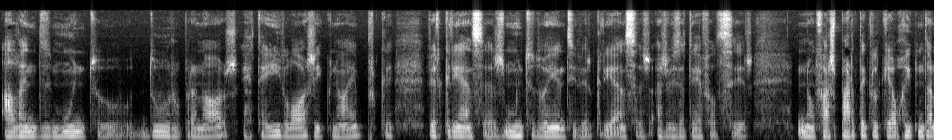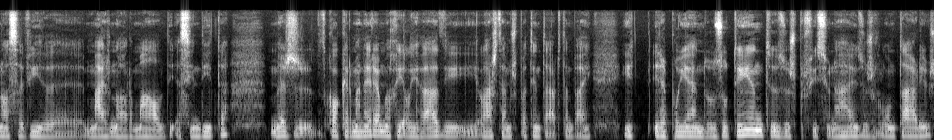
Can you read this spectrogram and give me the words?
além de muito duro para nós, é até ilógico, não é? Porque ver crianças muito doentes e ver crianças, às vezes até a falecer, não faz parte daquilo que é o ritmo da nossa vida mais normal, assim dita, mas de qualquer maneira é uma realidade e, lá estamos para tentar também ir, ir apoiando os utentes, os profissionais, os voluntários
